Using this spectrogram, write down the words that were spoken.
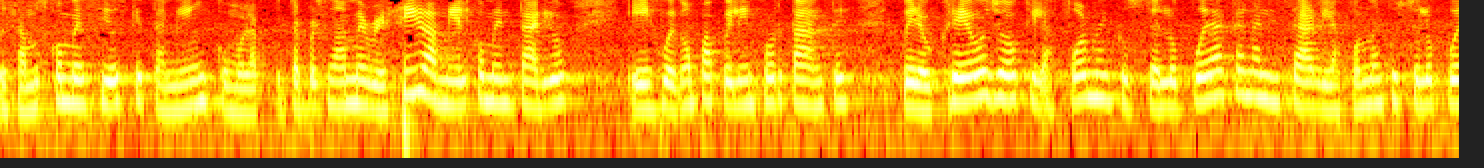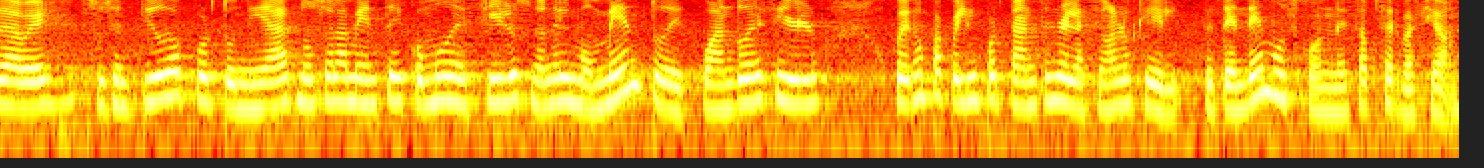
estamos convencidos que también como la otra persona me recibe a mí el comentario eh, juega un papel importante, pero creo yo que la forma en que usted lo pueda canalizar, la forma en que usted lo pueda ver, su sentido de oportunidad, no solamente de cómo decirlo, sino en el momento de cuándo decirlo, juega un papel importante en relación a lo que pretendemos con esa observación.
